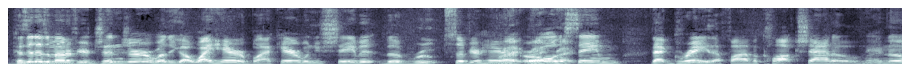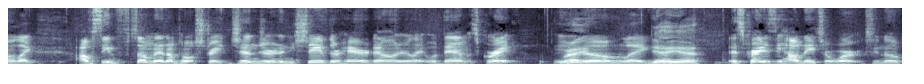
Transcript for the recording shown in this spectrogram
Because it doesn't matter if you're ginger or whether you got white hair or black hair. When you shave it, the roots of your hair Right, are right, all the same. That gray, that five o'clock shadow. You know, like I've seen some men. I'm talking about straight ginger, and then you shave their hair down, and you're like, well, damn, it's gray. You Right. know, like yeah, yeah. it's crazy how nature works, you know.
